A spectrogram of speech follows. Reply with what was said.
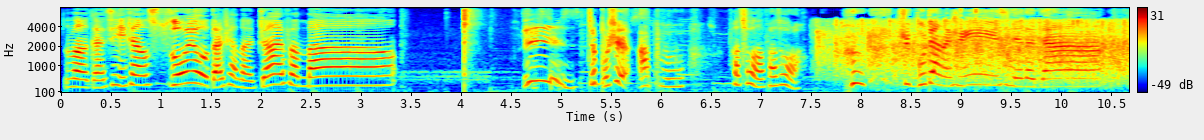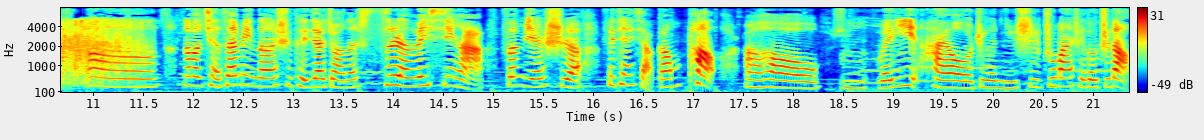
那么感谢以上所有打赏的真爱粉们。嗯，这不是啊不，发错了发错了。是鼓掌的声音，谢谢大家。嗯，那么前三名呢是可以加九儿的私人微信啊，分别是飞天小钢炮，然后嗯唯一，还有这个你是猪吗？谁都知道。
